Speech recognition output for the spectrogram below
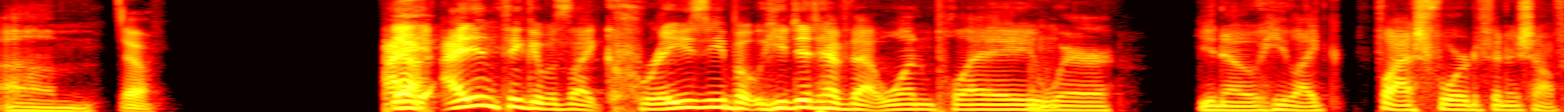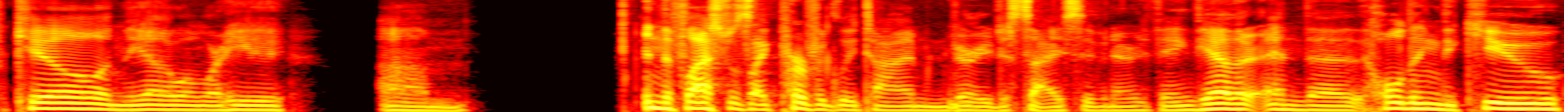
Um, Yeah. I Yeah. I didn't think it was like crazy, but he did have that one play Mhm. where you know he like flash forward to finish off a kill, and the other one where he, um, and the flash was like perfectly timed and very decisive and everything. The other and the holding the Q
